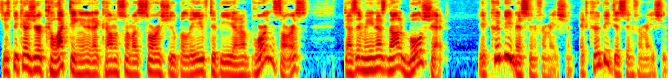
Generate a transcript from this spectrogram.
Just because you're collecting it and it comes from a source you believe to be an important source doesn't mean it's not bullshit. It could be misinformation. It could be disinformation.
